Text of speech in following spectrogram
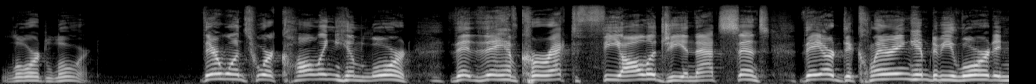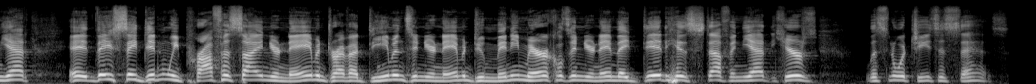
Lord, Lord. They're ones who are calling him Lord. They, they have correct theology in that sense. They are declaring him to be Lord, and yet Eh, they say, Didn't we prophesy in your name and drive out demons in your name and do many miracles in your name? They did his stuff. And yet, here's listen to what Jesus says.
